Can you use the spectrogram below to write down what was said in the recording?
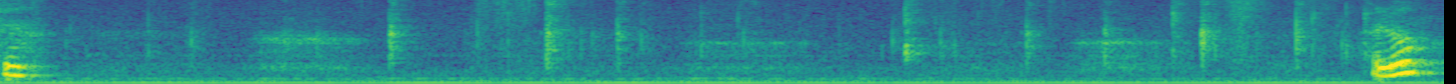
Warte. Hallo?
